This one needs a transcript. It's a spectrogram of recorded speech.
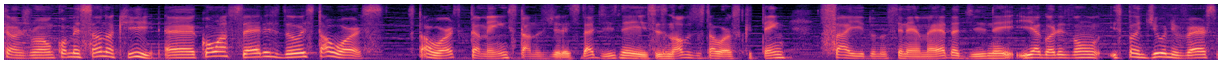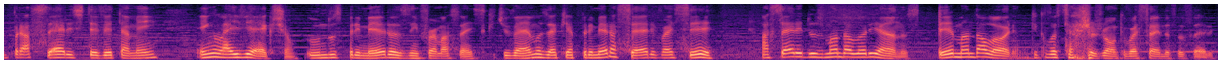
Então, João, começando aqui é, com as séries do Star Wars. Star Wars, que também está nos direitos da Disney, esses novos Star Wars que tem saído no cinema é da Disney, e agora eles vão expandir o universo para séries de TV também em live action. Uma das primeiras informações que tivemos é que a primeira série vai ser a série dos Mandalorianos, The Mandalorian. O que, que você acha, João, que vai sair dessa série?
